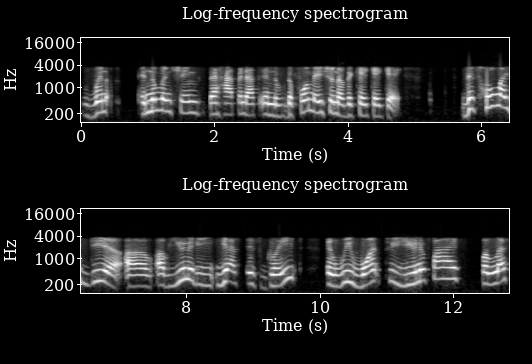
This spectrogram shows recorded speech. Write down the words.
went in the lynching that happened after in the, the formation of the KKK. This whole idea of, of unity, yes, is great, and we want to unify, but let's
